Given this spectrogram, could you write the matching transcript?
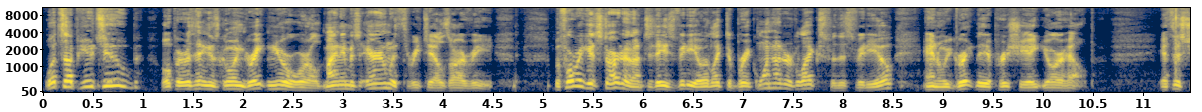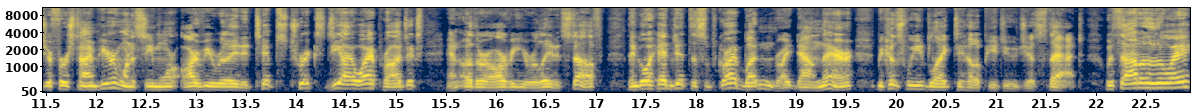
What's up YouTube? Hope everything is going great in your world. My name is Aaron with Three Tails RV. Before we get started on today's video, I'd like to break 100 likes for this video and we greatly appreciate your help. If this is your first time here and want to see more RV related tips, tricks, DIY projects, and other RV related stuff, then go ahead and hit the subscribe button right down there because we'd like to help you do just that. With that out of the way,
